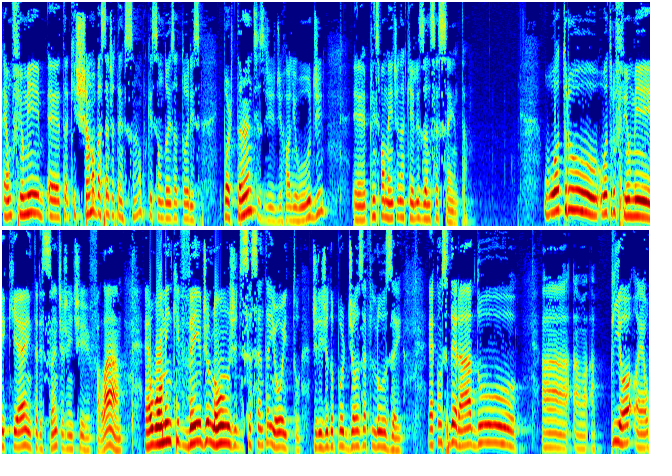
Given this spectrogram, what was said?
é um filme é, que chama bastante atenção porque são dois atores importantes de, de Hollywood, é, principalmente naqueles anos 60. O outro, o outro filme que é interessante a gente falar é O Homem que Veio de Longe, de 68, dirigido por Joseph Losey é considerado a, a, a pior, é, o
